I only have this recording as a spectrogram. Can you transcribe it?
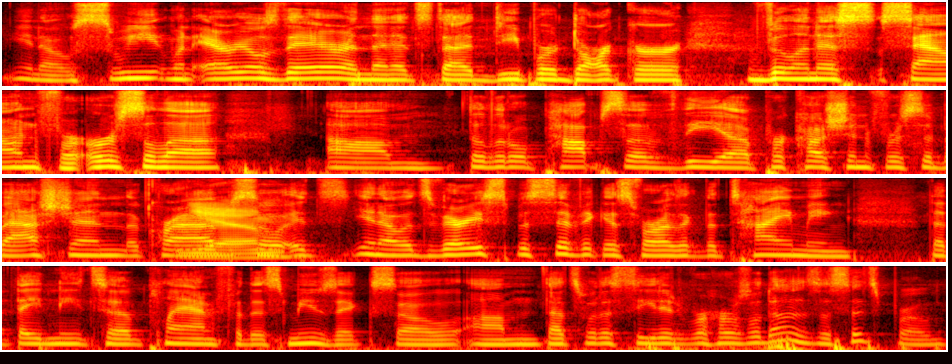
you know sweet when ariel's there and then it's that deeper darker villainous sound for ursula um the little pops of the uh, percussion for sebastian the crab Yeah. so it's you know it's very specific as far as like the timing that they need to plan for this music so um that's what a seated rehearsal does a Sitzprobe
